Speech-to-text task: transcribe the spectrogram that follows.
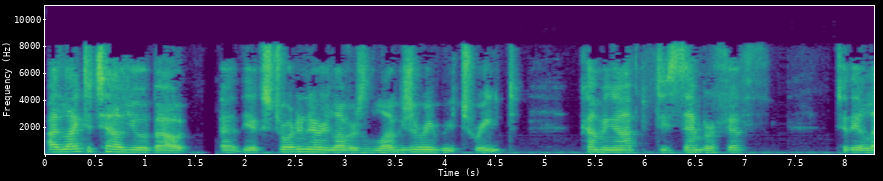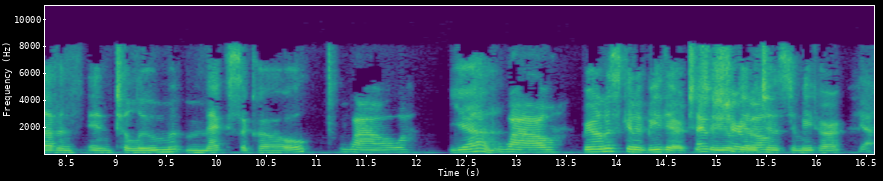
I'd like to tell you about uh, the Extraordinary Lovers Luxury Retreat coming up December 5th to the 11th in Tulum, Mexico. Wow. Yeah, Wow. Brianna's going to be there too, I so you'll sure get will. a chance to meet her. Yeah.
